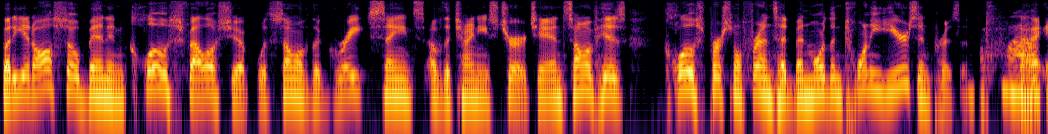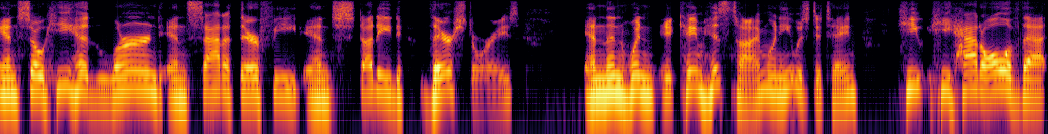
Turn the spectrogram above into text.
but he had also been in close fellowship with some of the great saints of the chinese church and some of his close personal friends had been more than 20 years in prison. Wow. Uh, and so he had learned and sat at their feet and studied their stories. And then when it came his time, when he was detained, he he had all of that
